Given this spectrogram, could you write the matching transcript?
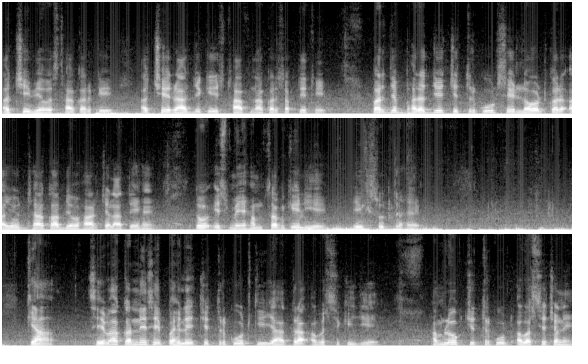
अच्छी व्यवस्था करके, अच्छे राज्य की स्थापना कर सकते थे। पर जब भरत जी चित्रकूट से लौटकर अयोध्या का व्यवहार चलाते हैं तो इसमें हम सब के लिए एक सूत्र है। क्या सेवा करने से पहले चित्रकूट की यात्रा अवश्य कीजिए। हम लोग चित्रकूट अवश्य चलें।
